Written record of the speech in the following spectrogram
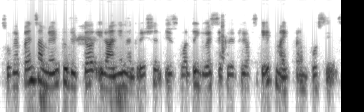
So weapons are meant to deter Iranian aggression is what the US Secretary of State Mike Pompeo says.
